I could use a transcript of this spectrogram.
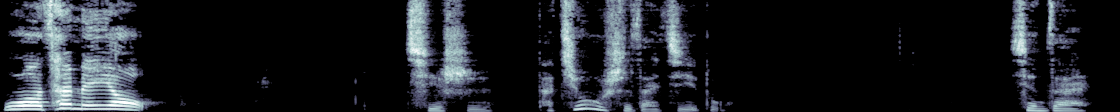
我才没有。”其实他就是在嫉妒。现在，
